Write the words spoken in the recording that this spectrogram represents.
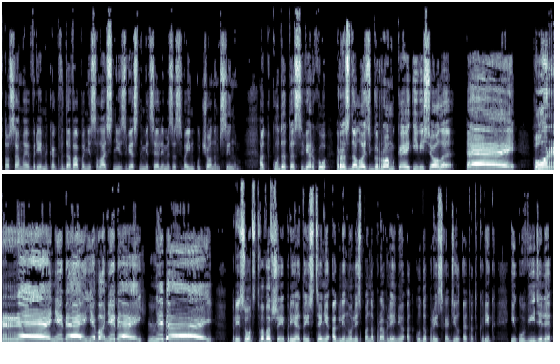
В то самое время, как вдова понеслась неизвестными целями за своим ученым сыном, откуда-то сверху раздалось громкое и веселое «Эй! Уре! Не бей его! Не бей! Не бей!» Присутствовавшие при этой сцене оглянулись по направлению, откуда происходил этот крик, и увидели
